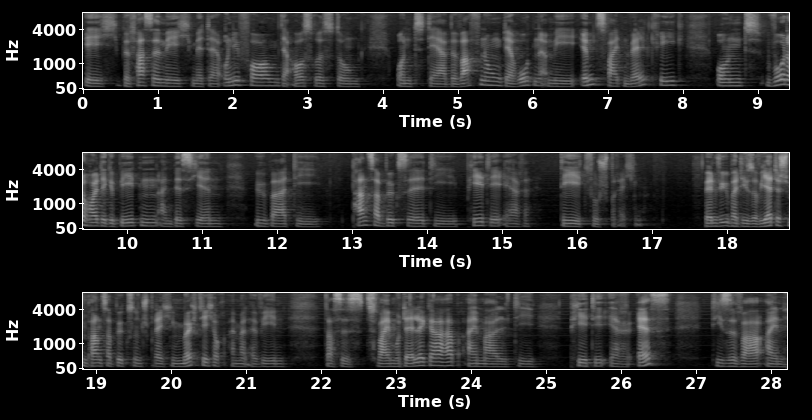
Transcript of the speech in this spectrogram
Ich befasse mich mit der Uniform, der Ausrüstung und der Bewaffnung der Roten Armee im Zweiten Weltkrieg und wurde heute gebeten, ein bisschen über die Panzerbüchse, die PTRD, zu sprechen. Wenn wir über die sowjetischen Panzerbüchsen sprechen, möchte ich auch einmal erwähnen, dass es zwei Modelle gab. Einmal die PTRS. Diese war ein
